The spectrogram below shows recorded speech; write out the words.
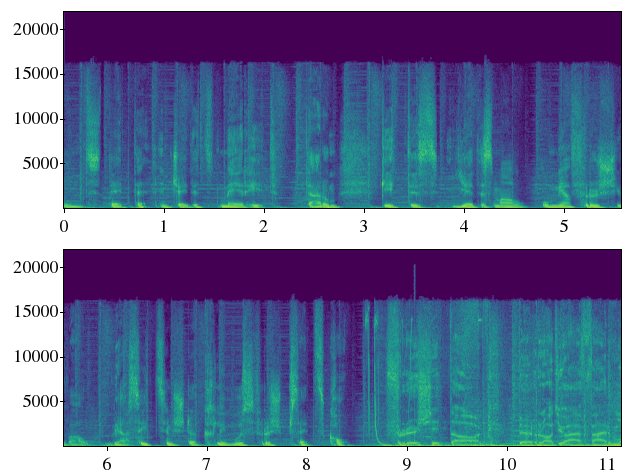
und dort entscheidet die Mehrheit. Darum geht es jedes Mal um eine frische Wahl. Wer Sitz im Stöckli muss frisch besetzt kommen. Frische Tag, der Radio FR Morgen.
